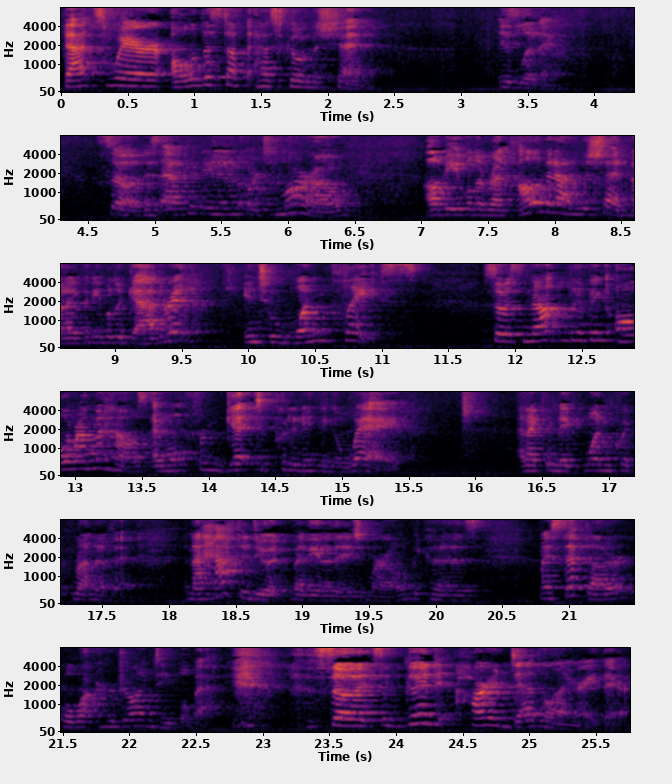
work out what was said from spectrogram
That's where all of the stuff that has to go in the shed is living. So this afternoon or tomorrow, I'll be able to run all of it out of the shed, but I've been able to gather it into one place. So it's not living all around the house. I won't forget to put anything away. And I can make one quick run of it. And I have to do it by the end of the day tomorrow because my stepdaughter will want her drawing table back. so it's a good hard deadline right there.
